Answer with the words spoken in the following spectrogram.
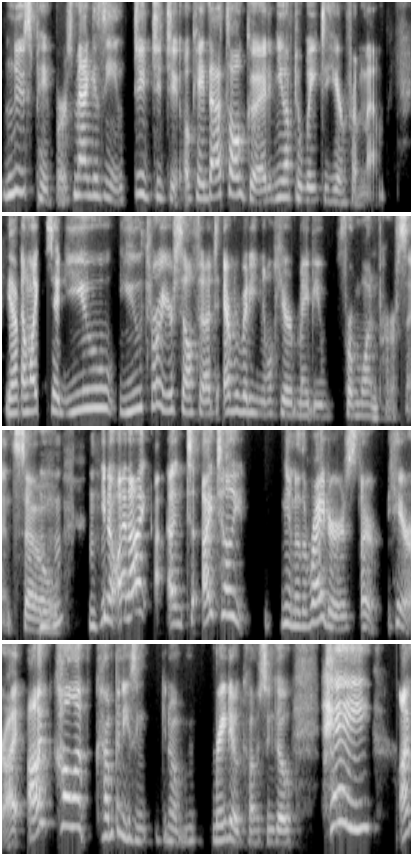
newspapers, magazines. Do do do. Okay, that's all good, and you have to wait to hear from them. Yep. And like I said, you you throw yourself out to everybody and you'll hear maybe from one person. So, mm-hmm. Mm-hmm. you know, and I, I, I tell you, you know, the writers are here. I, I call up companies and, you know, radio coasts and go, Hey, I'm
